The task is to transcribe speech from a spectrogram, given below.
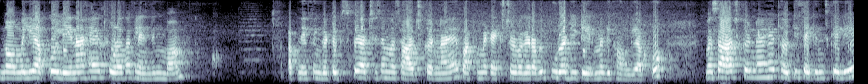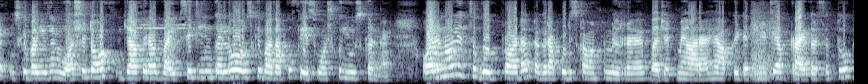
नॉर्मली आपको लेना है थोड़ा सा क्लेंजिंग बाम अपने फिंगर टिप्स पे अच्छे से मसाज करना है। बाकी मैं टेक्सचर वगैरह भी पूरा डिटेल में दिखाऊँगी आपको। मसाज करना है 30 सेकेंड्स के लिए। उसके बाद you can wash it off या फिर आप वाइप से क्लीन कर लो और उसके बाद आपको फेस वॉश को यूज़ करना है। और in all it's a good product अगर आपको डिस्काउंट में मिल रहा है बजट में आ रहा है, आपके डेफिनेटली आप ट्राई कर सकते हो।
